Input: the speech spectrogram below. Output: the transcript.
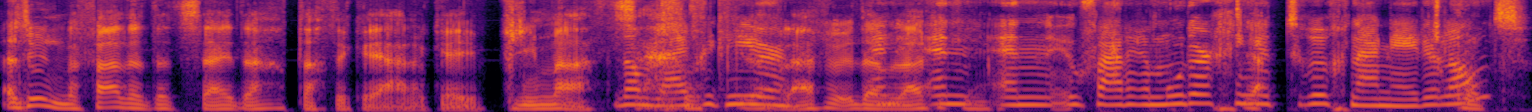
En toen mijn vader dat zei, dacht, dacht ik, ja, oké, okay, prima. Dan blijf ik hier. Dan blijf, dan en, blijf en, ik hier. en uw vader en moeder gingen Ja. terug naar Nederland. Klopt,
